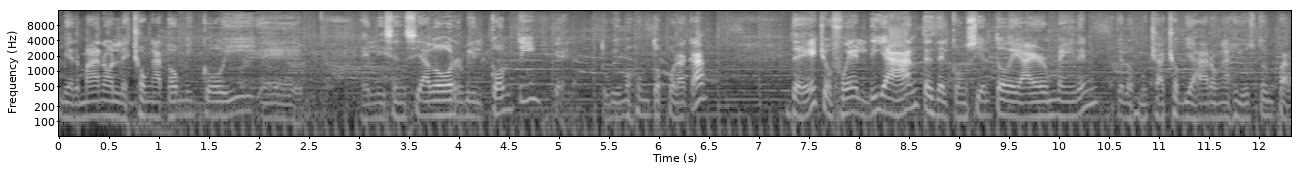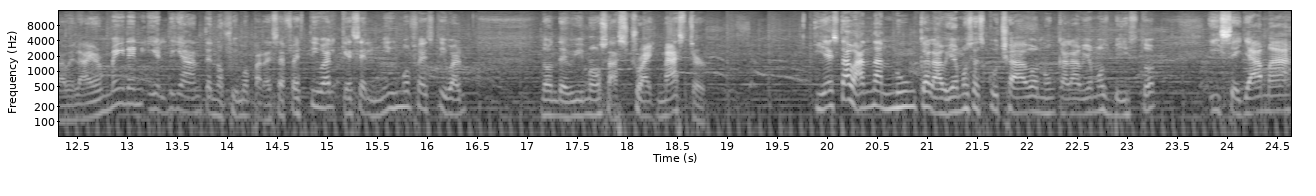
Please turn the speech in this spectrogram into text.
mi hermano el lechón atómico y eh, el licenciado Orville Conti, que estuvimos juntos por acá. De hecho, fue el día antes del concierto de Iron Maiden, que los muchachos viajaron a Houston para ver Iron Maiden, y el día antes nos fuimos para ese festival, que es el mismo festival donde vimos a Strike Master. Y esta banda nunca la habíamos escuchado, nunca la habíamos visto, y se llama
